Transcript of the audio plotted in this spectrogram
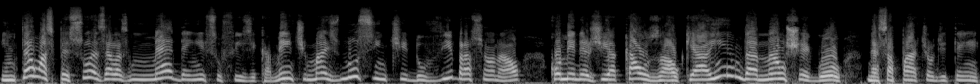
Então, as pessoas elas medem isso fisicamente, mas no sentido vibracional como energia causal, que ainda não chegou nessa parte onde tem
